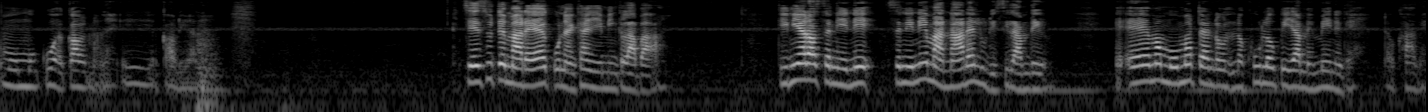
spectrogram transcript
အမမကိုအကောက်ရမှာလဲအေးအကောက်တွေရလားကျေးဇူးတင်ပါတယ်ကိုနိုင်ခန့်ရေမင်္ဂလာပါဒီနေ့ကတော့စနေနေ့စနေနေ့မှာနားတဲ့လူတွေစီလာမသိဘူးအဲအဲမမိုးမတန်တော့နှစ်ခုလောက်ပေးရမယ်မေ့နေတယ်ဒုက္ခပဲ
